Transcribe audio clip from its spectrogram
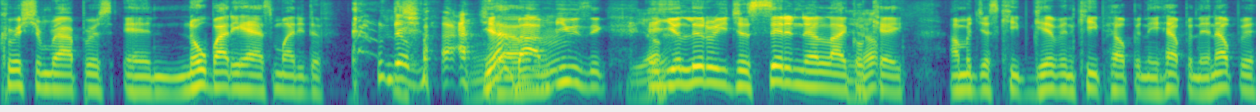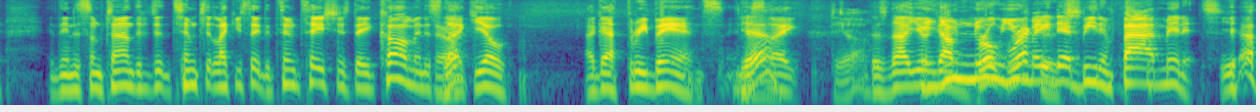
Christian rappers and nobody has money to, to buy, Yeah. buy mm-hmm. music. Yep. And you're literally just sitting there like, Yep. okay, I'm gonna just keep giving, keep helping and helping and helping. And then sometimes the tempt like you say, the temptations they come and it's Yep. like, yo, I got three bands. And Yeah. It's like yeah. Because now you and got you knew broke you records. made that beat in five minutes. Yeah.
